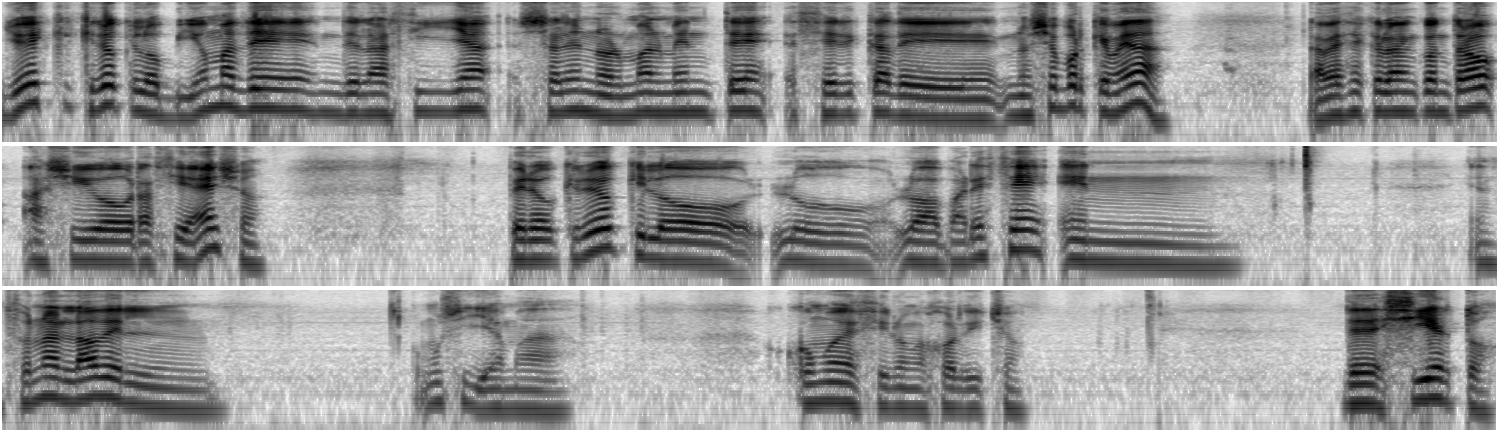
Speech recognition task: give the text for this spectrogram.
Yo es que creo que los biomas de, de la arcilla salen normalmente cerca de... No sé por qué me da. Las veces que lo he encontrado ha sido gracias a eso. Pero creo que lo, lo, lo aparece en... En zona al lado del... ¿Cómo se llama? ¿Cómo decirlo mejor dicho? De desierto.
